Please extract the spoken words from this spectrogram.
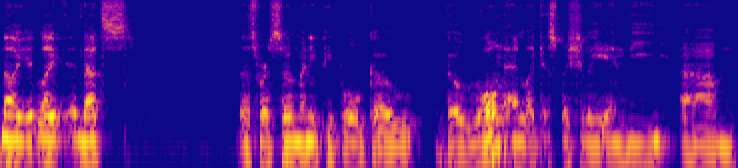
No, like that's that's where so many people go go wrong, and like especially in the um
